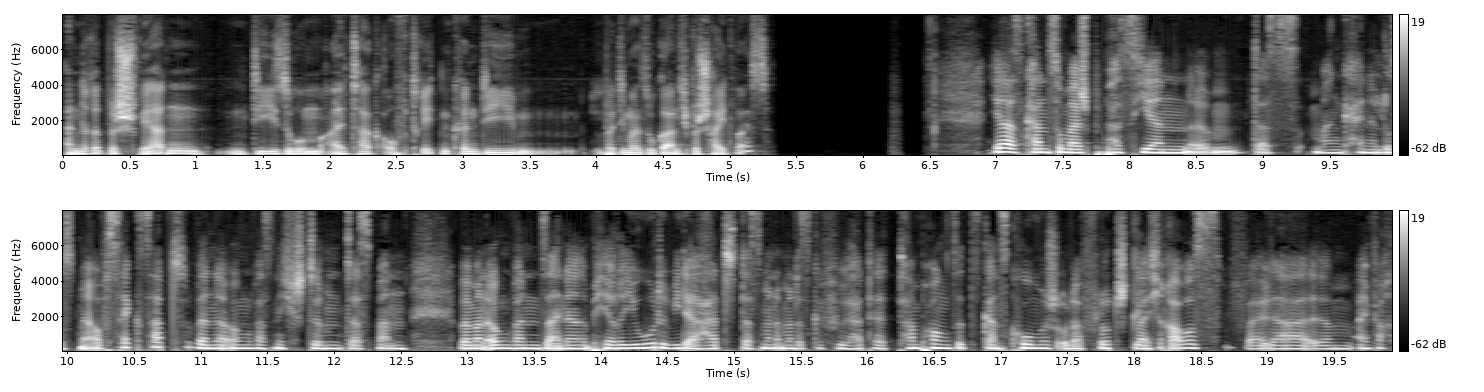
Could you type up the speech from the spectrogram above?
andere Beschwerden, die so im Alltag auftreten können, die, über die man so gar nicht Bescheid weiß? Ja, es kann zum Beispiel passieren, ähm, dass man keine Lust mehr auf Sex hat, wenn da irgendwas nicht stimmt, dass man, wenn man irgendwann seine Periode wieder hat, dass man immer das Gefühl hat, der Tampon sitzt ganz komisch oder flutscht gleich raus, weil da ähm, einfach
